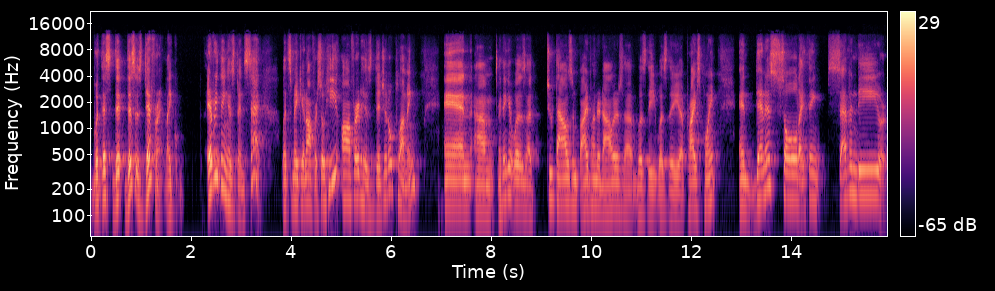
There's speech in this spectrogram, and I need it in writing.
but this this is different. Like everything has been set. Let's make an offer. So he offered his digital plumbing, and um, I think it was a two thousand five hundred dollars uh, was the was the uh, price point. And Dennis sold, I think, seventy or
